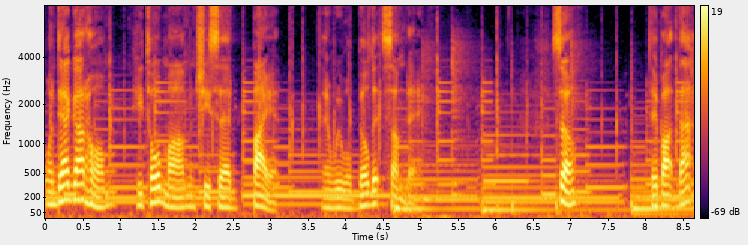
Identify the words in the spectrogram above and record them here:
When Dad got home, he told Mom, and she said, Buy it, and we will build it someday. So, they bought that,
